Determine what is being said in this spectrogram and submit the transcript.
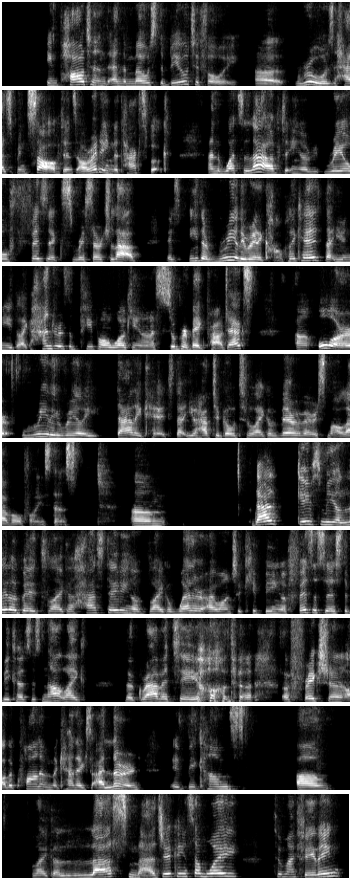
important and the most beautiful uh, rules has been solved and it's already in the textbook. And what's left in a real physics research lab is either really, really complicated that you need like hundreds of people working on a super big projects, uh, or really, really delicate that you have to go to like a very, very small level, for instance. Um, that gives me a little bit like a hesitating of like whether I want to keep being a physicist because it's not like the gravity or the friction or the quantum mechanics I learned. It becomes um, like a less magic in some way to my feeling.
